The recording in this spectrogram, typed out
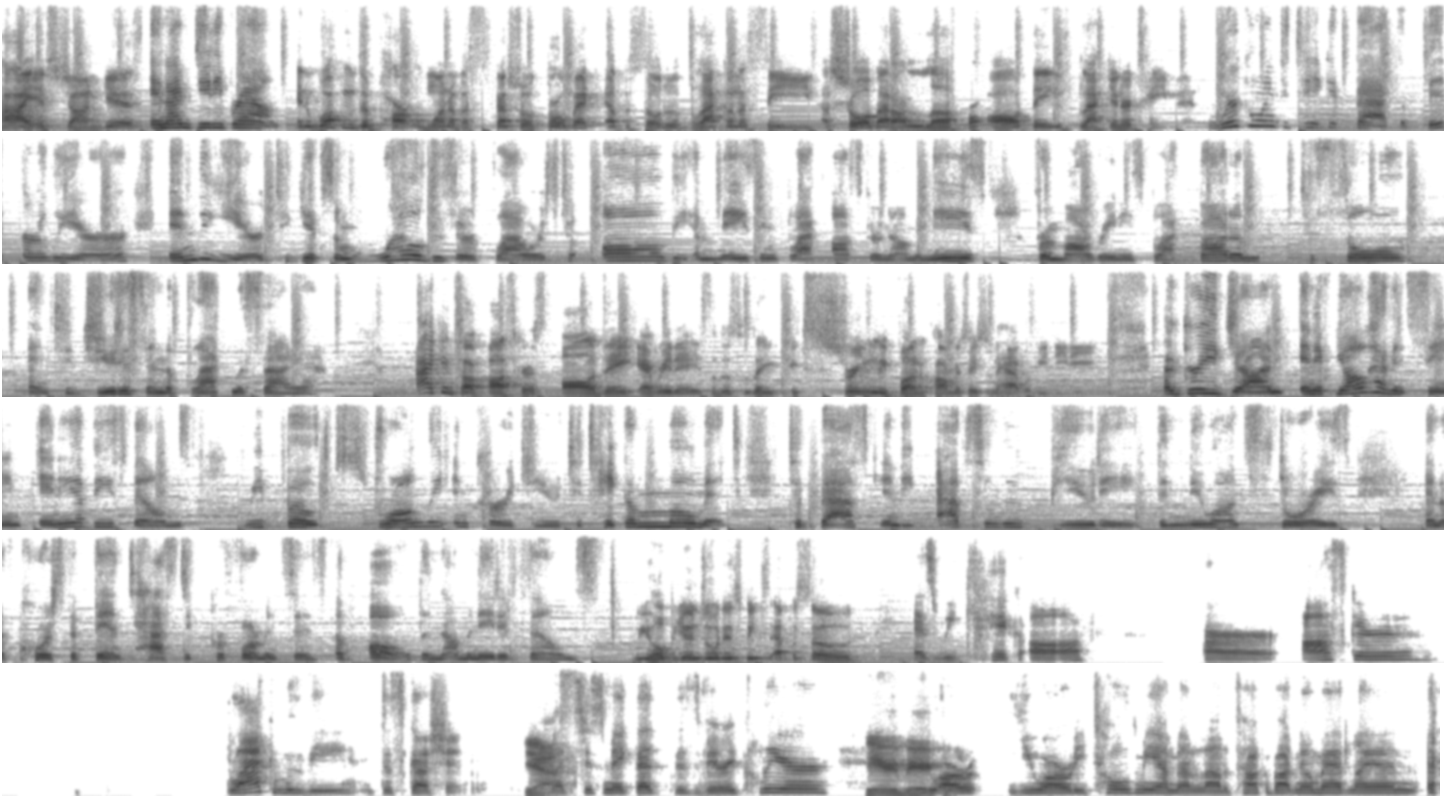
Hi, it's John Gist. And I'm Dee Dee Brown. And welcome to part one of a special throwback episode of Black on the Scene, a show about our love for all things Black entertainment. We're going to take it back a bit earlier in the year to give some well deserved flowers to all the amazing Black Oscar nominees from Ma Rainey's Black Bottom to Soul and to Judas and the Black Messiah. I can talk Oscars all day, every day. So this was an extremely fun conversation to have with you, Dee Agreed, John. And if y'all haven't seen any of these films, we both strongly encourage you to take a moment to bask in the absolute beauty, the nuanced stories, and of course, the fantastic performances of all the nominated films. We hope you enjoyed this week's episode. As we kick off our Oscar black movie discussion. Yeah. Let's just make that this very clear. Very, very. You are you already told me I'm not allowed to talk about Nomadland.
